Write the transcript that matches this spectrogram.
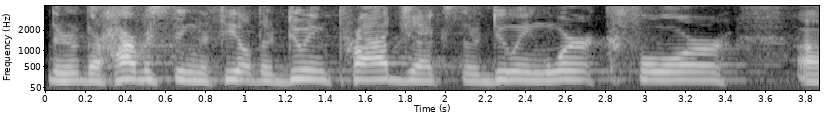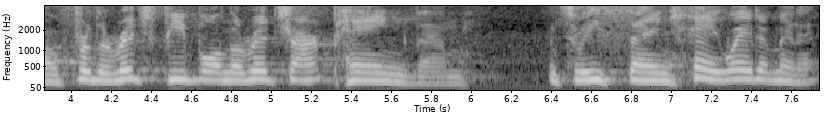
they're, they're harvesting the field, they're doing projects, they're doing work for, uh, for the rich people, and the rich aren't paying them. And so, he's saying, hey, wait a minute.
